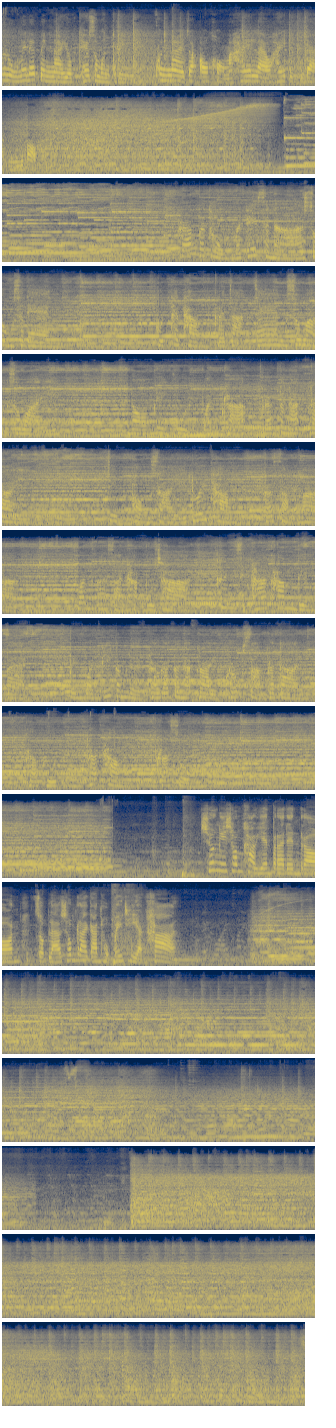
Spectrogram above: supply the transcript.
คุณลุงไม่ได้เป็นนายกเทศมนตรี คุณนายจะเอาของมาให้แล้วให้อีกแบบนี้หรือเปล่าคะ พระปฐมเทศนาทรงแสดง พุทธธรรมกระจ่างแจ้งสว่างสวัย ชา ขึ้น 15 ค่ำเดือน 8 เป็นวันที่กำเนิดพระรัตนตรัยครบสามประการ พระพุทธ พระธรรม พระสงฆ์ช่วงนี้ชมข่าวเย็นประเด็นร้อน จบแล้วชมรายการถกไม่เถียงค่ะ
